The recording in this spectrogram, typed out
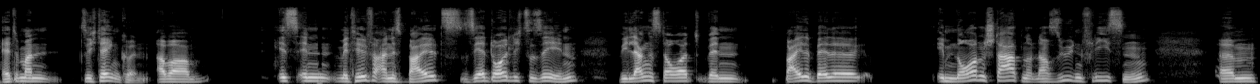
Hätte man sich denken können. Aber ist in mithilfe eines Balls sehr deutlich zu sehen, wie lange es dauert, wenn beide Bälle im Norden starten und nach Süden fließen. Ähm,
